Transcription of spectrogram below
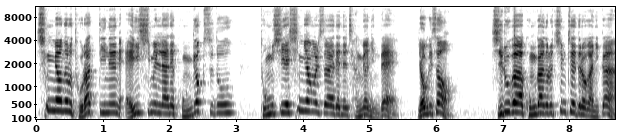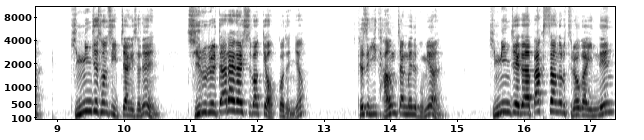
측면으로 돌아뛰는 AC 밀란의 공격수도 동시에 신경을 써야 되는 장면인데 여기서 지루가 공간으로 침투해 들어가니까 김민재 선수 입장에서는 지루를 따라갈 수밖에 없거든요. 그래서 이 다음 장면을 보면 김민재가 박스 안으로 들어가 있는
